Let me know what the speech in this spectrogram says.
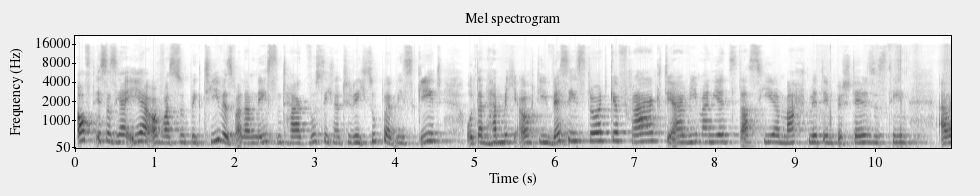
oft ist es ja eher auch was Subjektives, weil am nächsten Tag wusste ich natürlich super, wie es geht. Und dann haben mich auch die Wessis dort gefragt, ja, wie man jetzt das hier macht mit dem Bestellsystem. Aber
